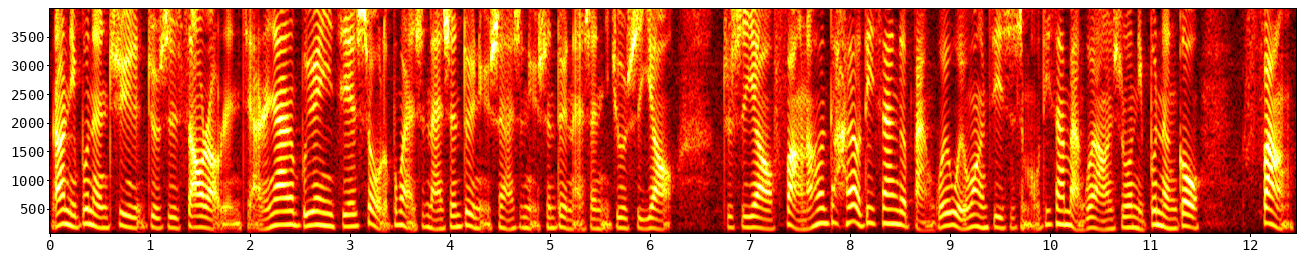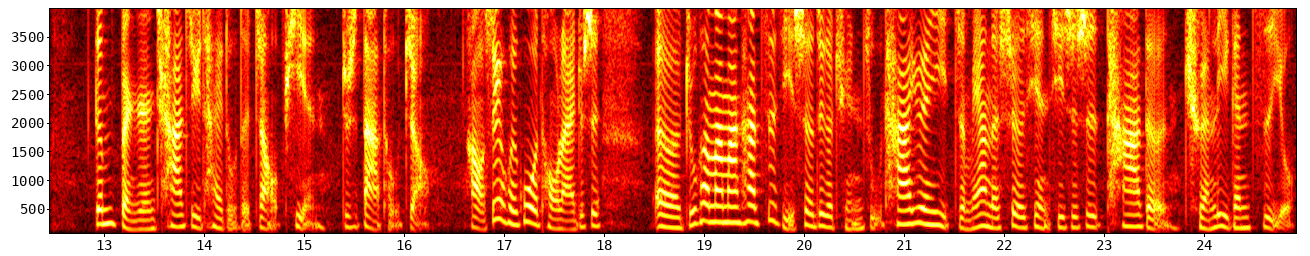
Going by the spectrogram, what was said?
然后你不能去就是骚扰人家，人家不愿意接受了，不管是男生对女生还是女生对男生，你就是要就是要放。然后还有第三个版规，我也忘记是什么。我第三版规好像说你不能够放跟本人差距太多的照片，就是大头照。好，所以回过头来就是。呃，竹客妈妈她自己设这个群组，她愿意怎么样的设限，其实是她的权利跟自由。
